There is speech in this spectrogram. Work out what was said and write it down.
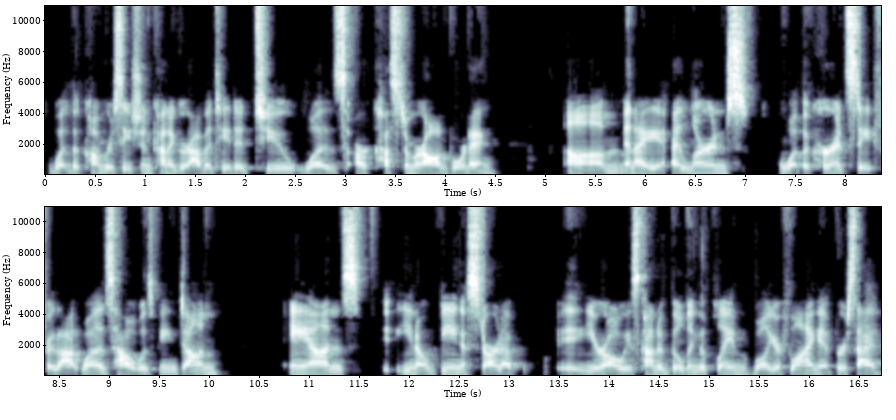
what the conversation kind of gravitated to was our customer onboarding. Um, and I, I learned what the current state for that was, how it was being done. And, you know, being a startup, you're always kind of building the plane while you're flying it, per se.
